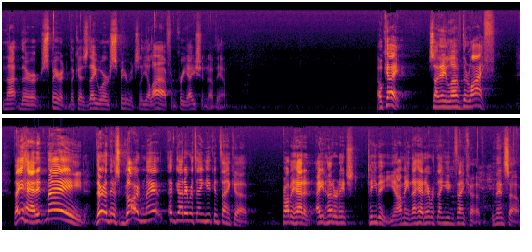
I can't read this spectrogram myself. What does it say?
not their spirit, because they were spiritually alive from creation of them. Okay, so they loved their life. They had it made. They're in this garden, man. They've got everything you can think of. Probably had an 800 inch TV. You know, I mean, they had everything you can think of, and then some.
